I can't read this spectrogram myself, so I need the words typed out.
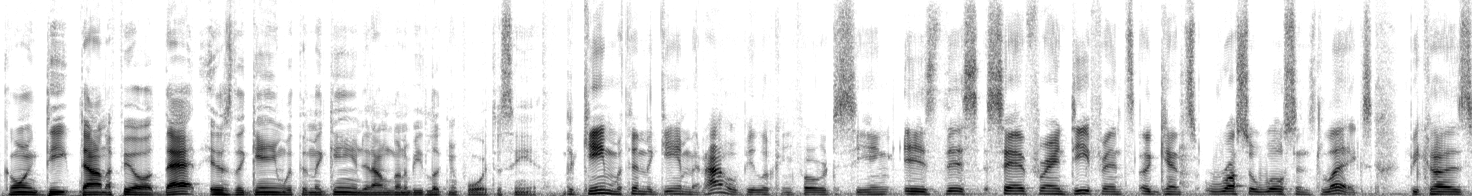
going deep down the field. That is the game within the game that I'm going to be looking forward to seeing. The game within the game that I will be looking forward to seeing is this San Fran defense against Russell Wilson's legs because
